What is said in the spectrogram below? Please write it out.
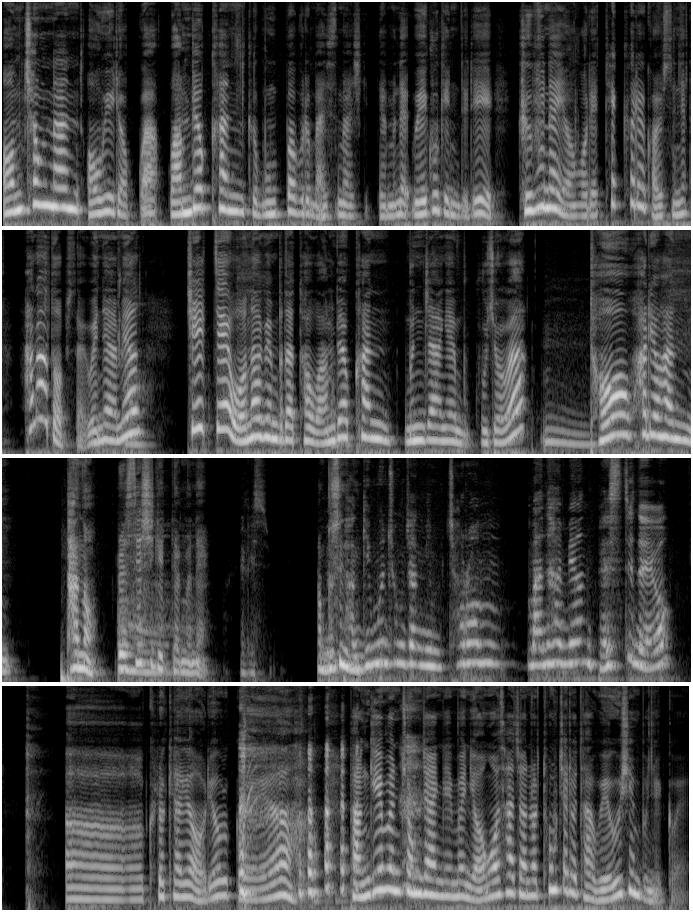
엄청난 어휘력과 완벽한 그 문법으로 말씀하시기 때문에 외국인들이 그분의 영어에 태클을 걸 수 있는 하나도 없어요. 왜냐하면 어. 실제 원어민보다 더 완벽한 문장의 구조와 음. 더 화려한 단어를 어. 쓰시기 때문에 알겠습니다. 아, 무슨 반기문 총장님처럼만 하면 베스트네요. 어, 그렇게 하기 어려울 거예요. 반기문 총장님은 영어 사전을 통째로 다 외우신 분일 거예요.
